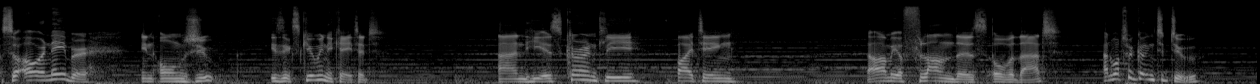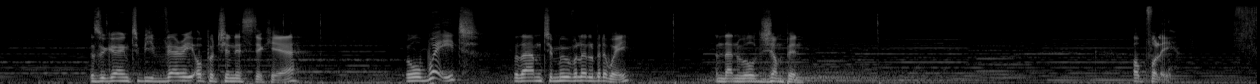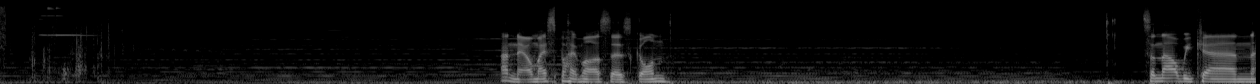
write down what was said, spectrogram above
So our neighbor in Anjou is excommunicated. And he is currently fighting the army of Flanders over that. And what we're going to do is we're going to be very opportunistic here. We'll wait for them to move a little bit away. And then we'll jump in. Hopefully. And now my spy master is gone. So now we can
